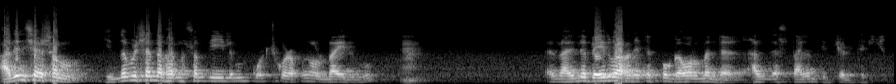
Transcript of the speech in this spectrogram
അതിനുശേഷം ഹിന്ദു മിഷന്റെ ഭരണസമിതിയിലും കുറച്ച് കുഴപ്പങ്ങൾ ഉണ്ടായിരുന്നു. ഉം. എന്നാൽ അതിന്റെ പേര് പറഞ്ഞിട്ട് ഇപ്പോൾ ഗവൺമെന്റ് അതിന്റെ സ്ഥലം തിരിച്ചെടുത്തിരിക്കുന്നു.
